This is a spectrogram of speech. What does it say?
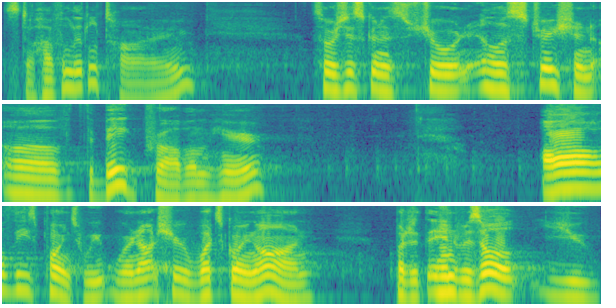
Still have a little time. So I was just going to show an illustration of the big problem here. All these points, we, we're not sure what's going on, but at the end result, you,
